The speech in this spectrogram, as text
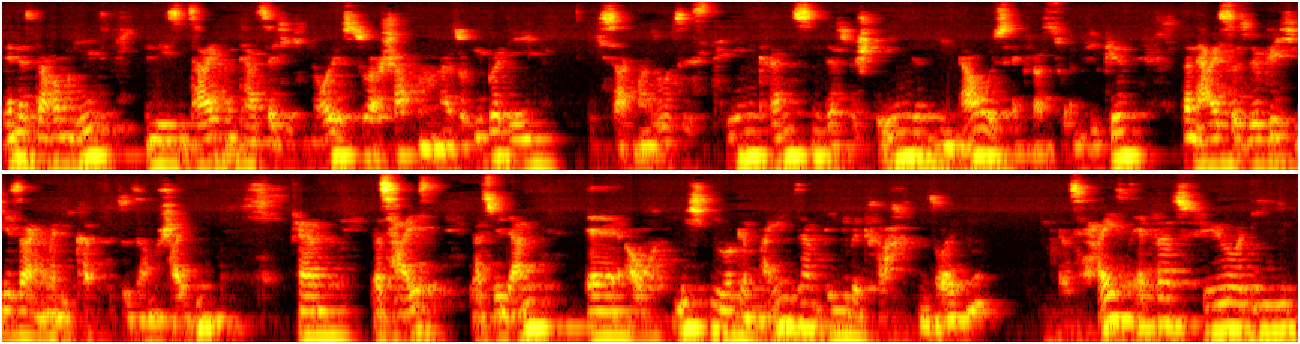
Wenn es darum geht, in diesen Zeiten tatsächlich Neues zu erschaffen, also über die, ich sag mal so, Systemgrenzen des Bestehenden hinaus etwas zu entwickeln, dann heißt das wirklich, wir sagen immer, die Köpfe zusammenschalten Ähm, das heißt, dass wir dann äh, auch nicht nur gemeinsam Dinge betrachten sollten. Das heißt etwas für die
